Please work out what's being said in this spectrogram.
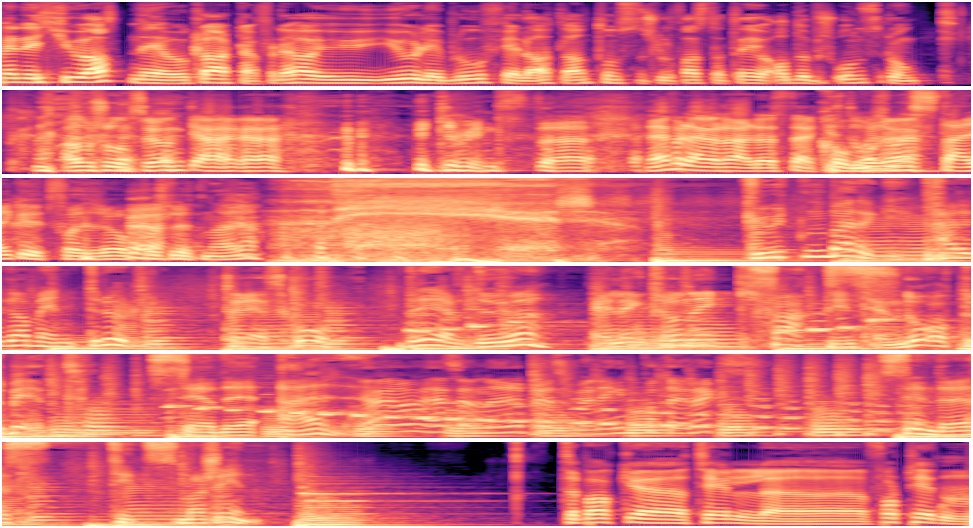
men 2018 er jo klart, da, for det har jo Julie Blodfjell og Atle Antonsen slått fast at det er jo adopsjonsrunk. Adopsjonsrunk er uh, ikke minst uh, Det er fordi det er det sterke Kommer som en sterk utfordrer opp på slutten her, ja. Gutenberg, pergamentrull, tresko, brevdue, elektronikk, fax, Nintendo 8-bit, CDR, Ja, ja, jeg sender pressemeldingen på Telex. Sindres tidsmaskin. Tilbake til eh, fortiden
